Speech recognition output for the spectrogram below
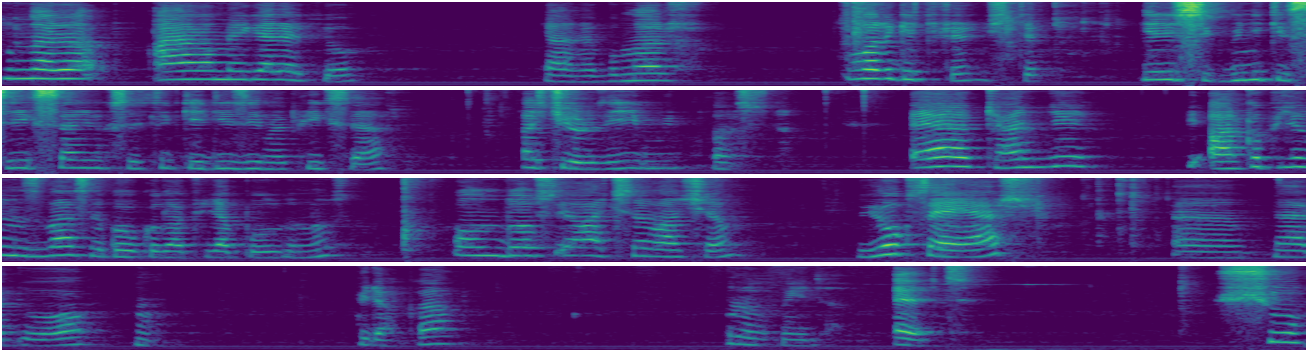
Bunları ayarlamaya gerek yok. Yani bunlar bunları getirin işte. Genişlik 1280 yükseklik 720 piksel. Açıyoruz iyi mi? Eğer kendi bir arka planınız varsa Google'da plan buldunuz. Onu dosya açın açın. Yoksa eğer e, nerede o? Hı. Bir dakika. Burası mıydı? Evet. Şu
